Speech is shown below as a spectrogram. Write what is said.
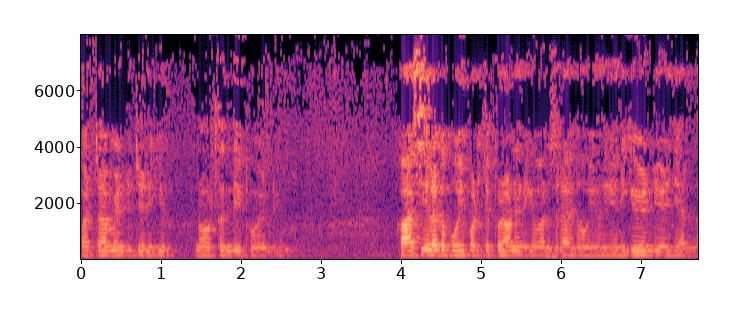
പറ്റാൻ വേണ്ടിയിട്ട് എനിക്ക് നോർത്ത് ഇന്ത്യയിൽ പോകേണ്ടി കാശിയിലൊക്കെ പോയി പഠിച്ചപ്പോഴാണ് എനിക്ക് മനസ്സിലായത് എനിക്ക് വേണ്ടി എഴുതിയല്ല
